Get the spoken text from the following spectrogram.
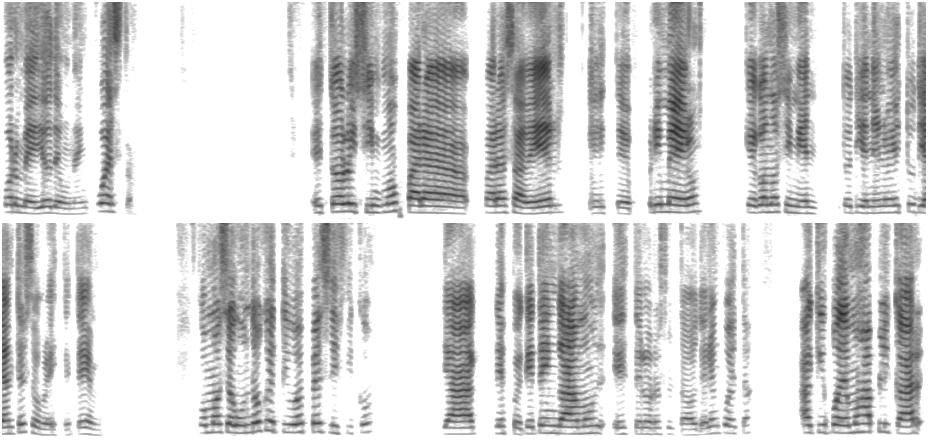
por medio de una encuesta. Esto lo hicimos para, para saber este, primero qué conocimiento tienen los estudiantes sobre este tema. Como segundo objetivo específico, ya después que tengamos este, los resultados de la encuesta, aquí podemos aplicar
